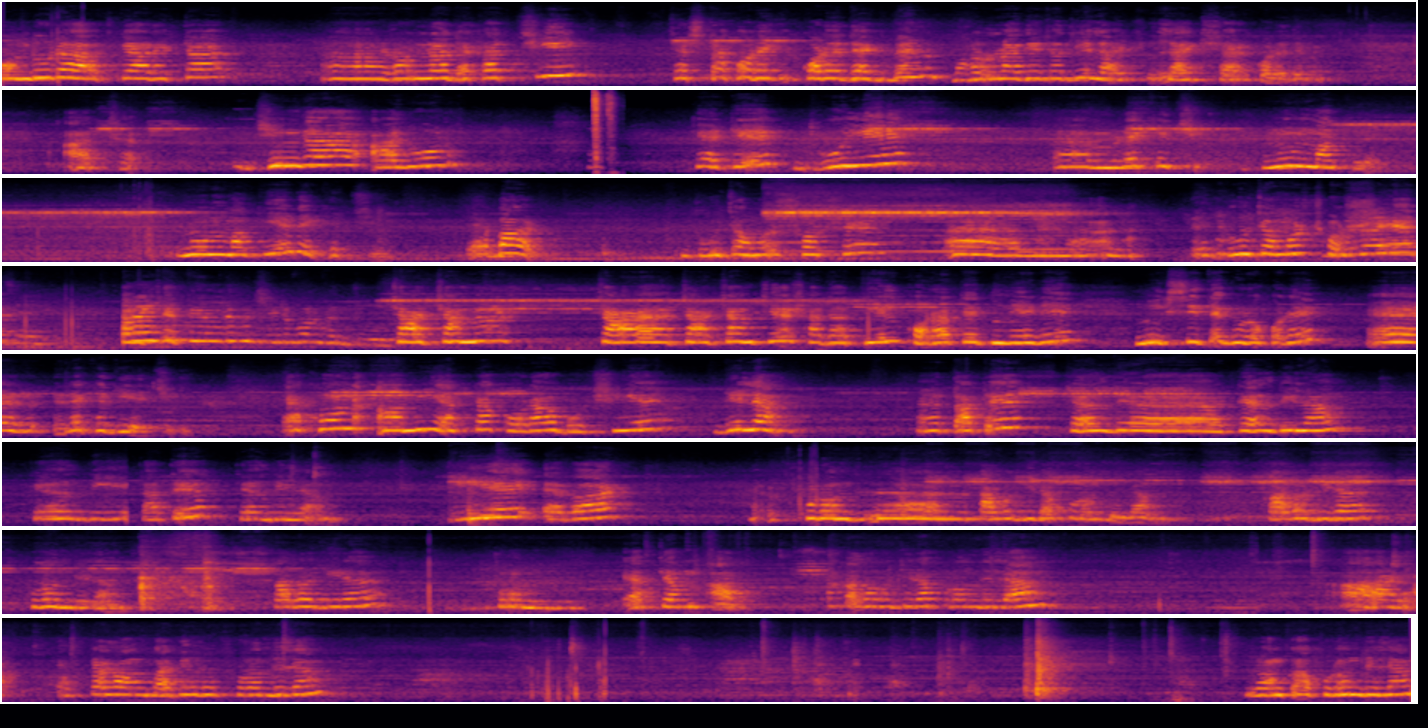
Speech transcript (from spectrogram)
বন্ধুরা, আজকে আরেকটা রান্না দেখাচ্ছি। চেষ্টা করে করে দেখবেন। ভালো লাগে যদি লাইক লাইক শেয়ার করে দেবেন। আচ্ছা ঝিঙ্গা, আলুর কেটে ধুয়ে রেখেছি, নুন মাখিয়ে। নুন মাখিয়ে রেখেছি। এবার দু চামচ সর্ষে দু চামচ সর্ষে তেল দেবেন সেটা বলবেন তো। চার চামচ চার চার চামচে সাদা তিল কড়াতে নেড়ে মিক্সিতে গুঁড়ো করে রেখে দিয়েছি। এখন আমি একটা কড়া বসিয়ে দিলাম। তাতে তেল তেল দিলাম তেল দিয়ে তাতে তেল দিলাম। দিয়ে এবার ফোড়ন কালো জিরা ফোড়ন দিলাম। কালো জিরা ফোড়ন দিলাম। কালো জিরা ফোড়ন এক আর কালো জিরা ফোড়ন দিলাম। আর একটা লঙ্কা দিয়ে ফোড়ন দিলাম। লঙ্কা ফোড়ন দিলাম।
